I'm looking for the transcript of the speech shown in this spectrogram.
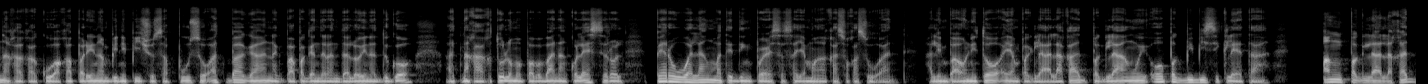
nakakakuha ka pa rin ng benepisyo sa puso at baga, nagpapaganda ng daloy na dugo at nakakatulong mapababa ng kolesterol pero walang matinding pwersa sa iyong mga kasukasuan. Halimbawa nito ay ang paglalakad, paglangoy o pagbibisikleta. Ang paglalakad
